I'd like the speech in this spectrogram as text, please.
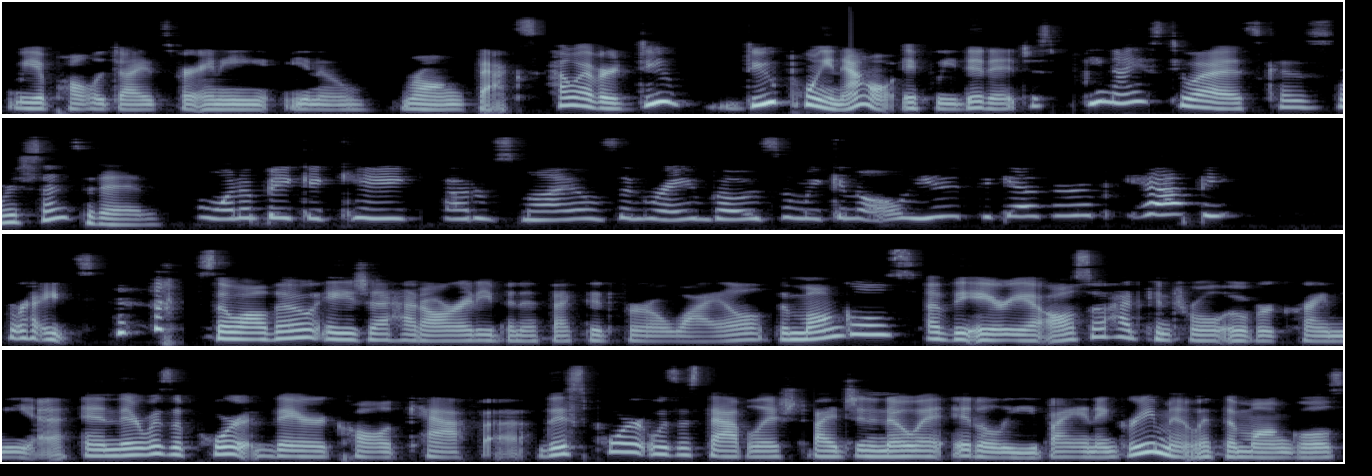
we apologize for any, you know, wrong facts. However, do do point out if we did it. Just be nice to us because we're sensitive. I want to bake a cake out of smiles and rainbows and we can all eat it together and be happy. Right. so, although Asia had already been affected for a while, the Mongols of the area also had control over Crimea, and there was a port there called Kaffa. This port was established by Genoa, Italy, by an agreement with the Mongols,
